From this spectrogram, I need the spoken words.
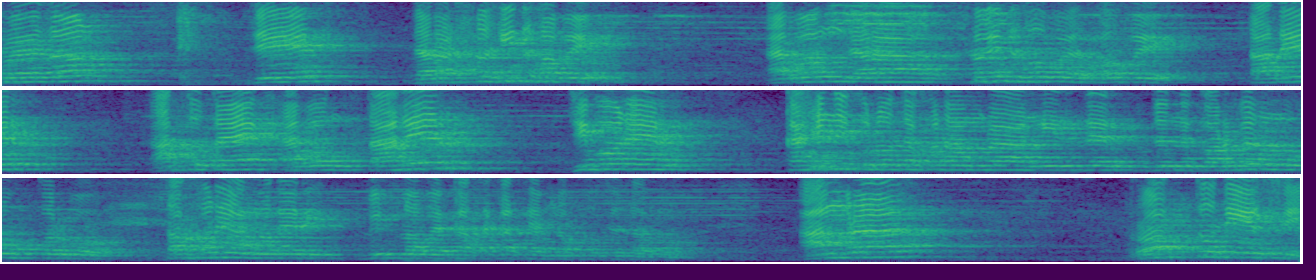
প্রয়োজন যে যারা শহীদ হবে এবং যারা শহীদ হবে হবে, তাদের আত্মত্যাগ এবং তাদের জীবনের কাহিনীগুলো যখন আমরা নিজেদের জন্য গর্বের অনুভব করব, তখনই আমাদের বিপ্লবের কাছাকাছি আমরা পৌঁছে যাব। আমরা রক্ত দিয়েছি।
